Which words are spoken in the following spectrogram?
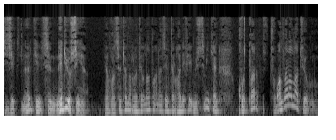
Diyecekler ki sen ne diyorsun ya? Ya Hazreti Ömer radıyallahu anh hazretleri halife-i Müslim iken kurtlar, çobanlar anlatıyor bunu.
